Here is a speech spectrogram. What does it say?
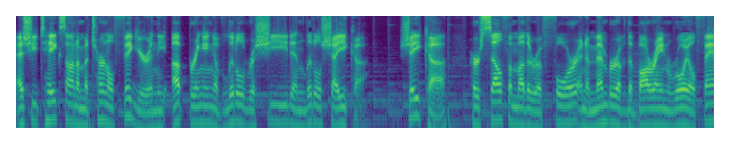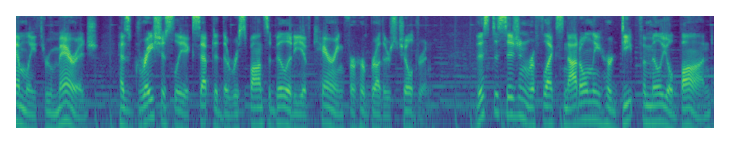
as she takes on a maternal figure in the upbringing of little Rashid and little Shaika. Shaika, herself a mother of four and a member of the Bahrain royal family through marriage, has graciously accepted the responsibility of caring for her brother's children. This decision reflects not only her deep familial bond,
